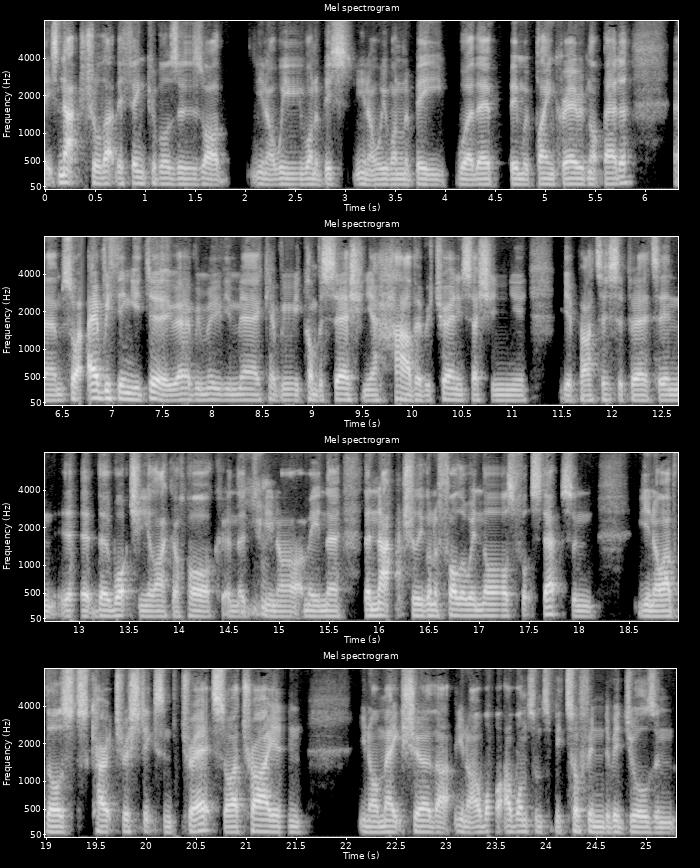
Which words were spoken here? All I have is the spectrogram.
It's natural that they think of us as well you know we want to be you know we want to be where they've been with playing career if not better. Um, so everything you do every move you make every conversation you have every training session you you participate in they're watching you like a hawk and they you know i mean they're, they're naturally going to follow in those footsteps and you know have those characteristics and traits. So i try and you know make sure that you know I, I want them to be tough individuals and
